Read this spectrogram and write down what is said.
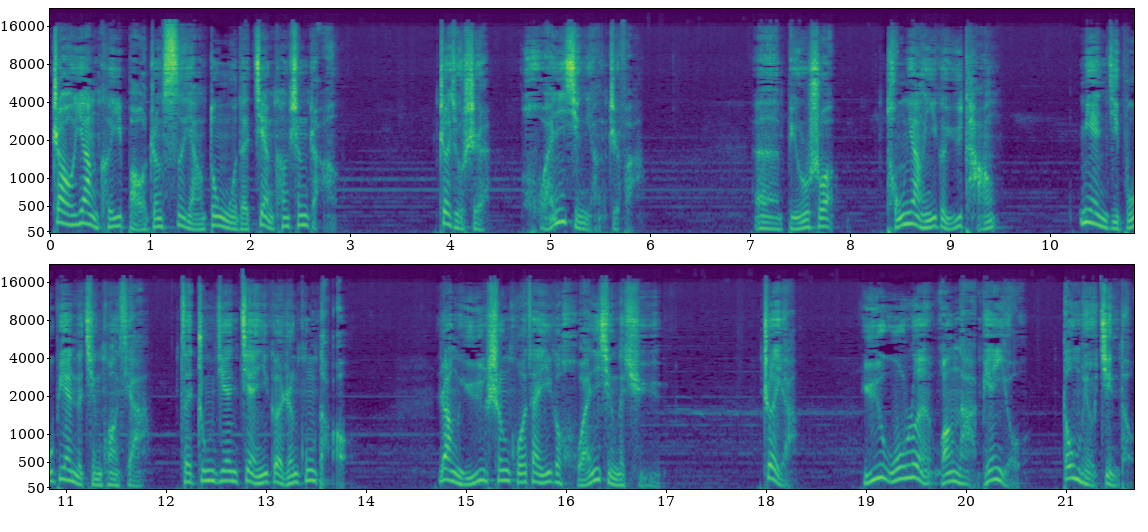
照样可以保证饲养动物的健康生长。这就是环形养殖法。嗯，比如说，同样一个鱼塘，面积不变的情况下，在中间建一个人工岛，让鱼生活在一个环形的区域。这样，鱼无论往哪边游都没有尽头，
